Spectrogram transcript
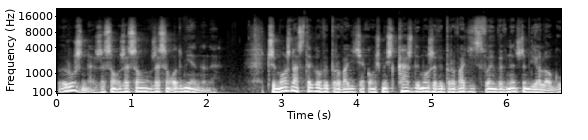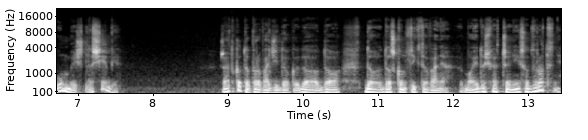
różne, że są, że, są, że są odmienne. Czy można z tego wyprowadzić jakąś myśl? Każdy może wyprowadzić w swoim wewnętrznym dialogu myśl dla siebie. Rzadko to prowadzi do, do, do, do, do skonfliktowania. Moje doświadczenie jest odwrotnie.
